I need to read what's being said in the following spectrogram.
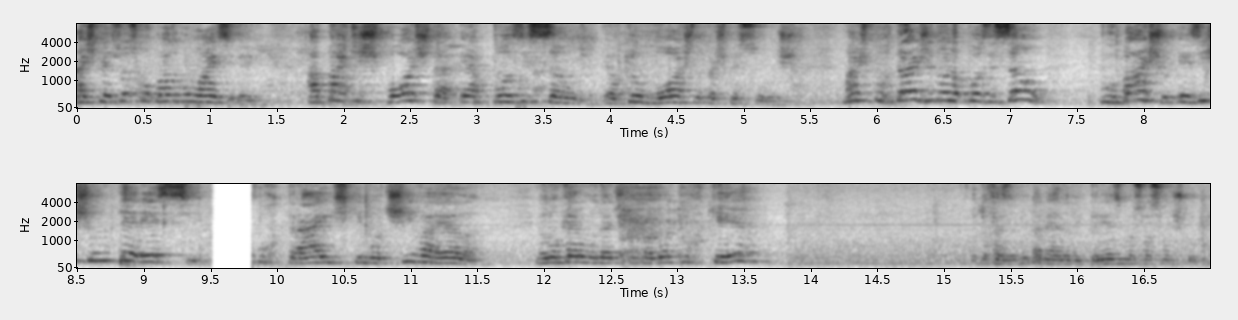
as pessoas como um iceberg. A parte exposta é a posição, é o que eu mostro para as pessoas. Mas por trás de toda posição, por baixo, existe um interesse por trás que motiva ela. Eu não quero mudar de computador porque eu estou fazendo muita merda na empresa e meu sócio não descobriu.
